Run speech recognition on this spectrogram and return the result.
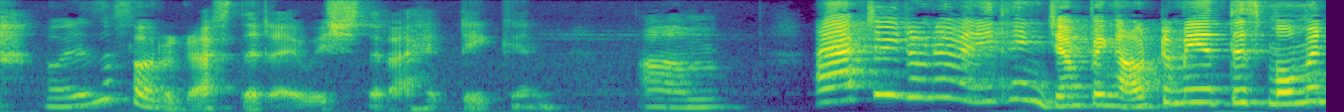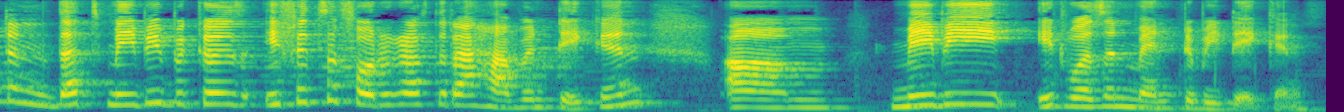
what is a photograph that i wish that i had taken? Um I actually don't have anything jumping out to me at this moment, and that's maybe because if it's a photograph that I haven't taken, um, maybe it wasn't meant to be taken.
